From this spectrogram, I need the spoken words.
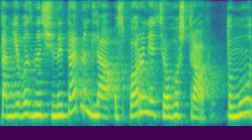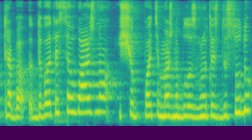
там є визначений термін для оспорення цього штрафу. Тому треба дивитися уважно, щоб потім можна було звернутися до суду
